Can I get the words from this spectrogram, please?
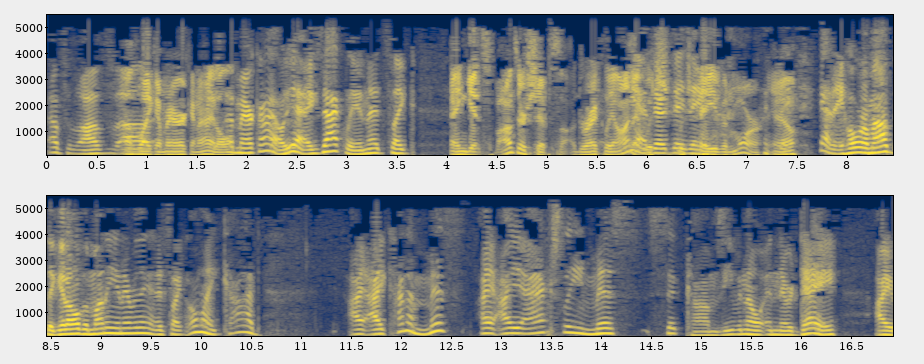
Of of, of uh, like American Idol, American Idol, yeah, exactly, and that's like and get sponsorships directly on yeah, it, which, they- they- which they- pay even more, you know. yeah, they whore them out, they get all the money and everything, and it's like, oh my god, I I kind of miss, I I actually miss sitcoms, even though in their day I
